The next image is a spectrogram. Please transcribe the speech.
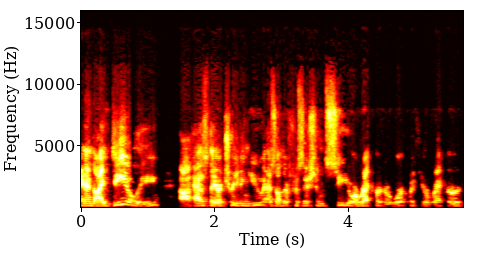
And ideally, uh, as they are treating you, as other physicians see your record or work with your record,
